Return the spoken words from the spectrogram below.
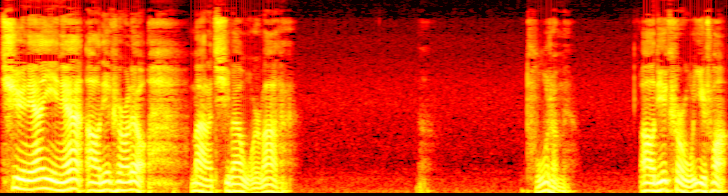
去年一年，奥迪 Q 六卖了七百五十八台，图什么呀？奥迪 Q 五 e 创，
